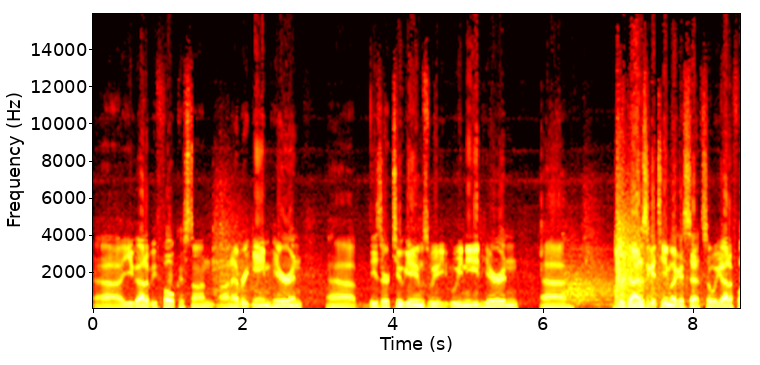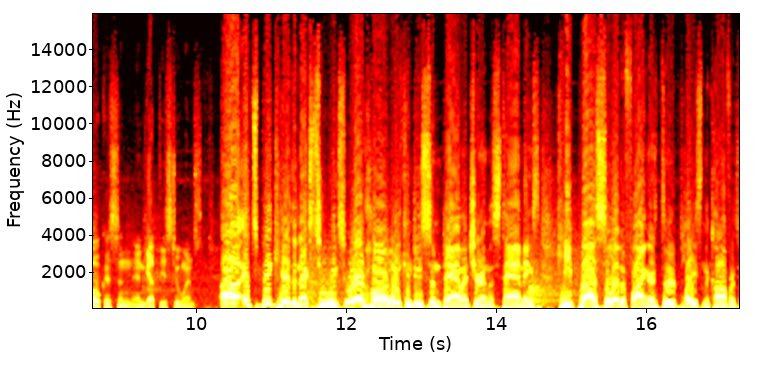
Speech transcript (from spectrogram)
uh, you got to be focused on, on every game here. And uh, these are two games we, we need here. And uh, Regina's a good team, like I said. So we got to focus and, and get these two wins. Uh, it's big here. The next two weeks we're at home. We can do some damage here in the standings. Keep uh, solidifying our third place in the conference.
